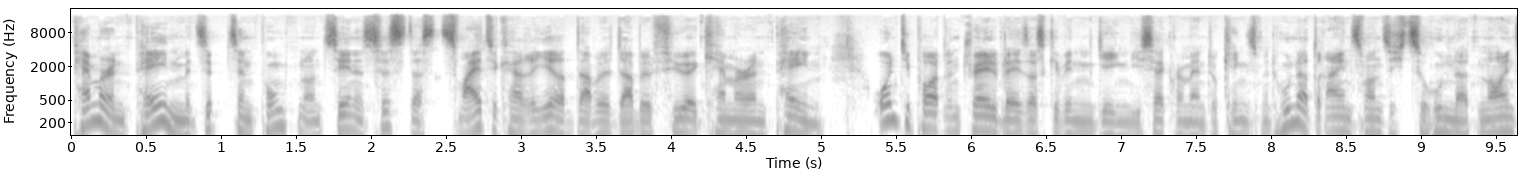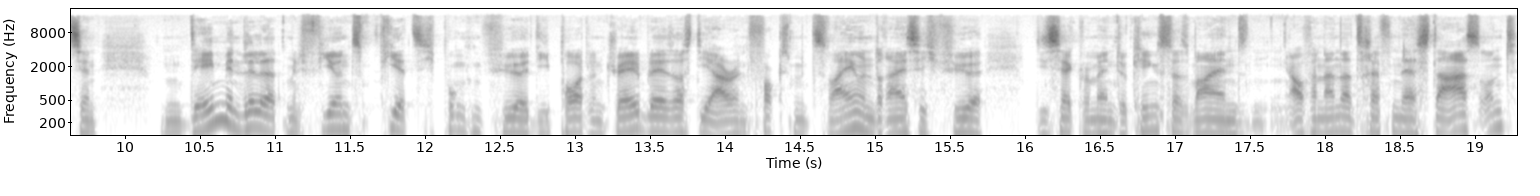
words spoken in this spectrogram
Cameron Payne mit 17 Punkten und 10 Assists, das zweite Karriere-Double-Double für Cameron Payne. Und die Portland Trailblazers gewinnen gegen die Sacramento Kings mit 123 zu 119. Damian Lillard mit 44 Punkten für die Portland Trailblazers, die Aaron Fox mit 32 für die Sacramento Kings. Das war ein Aufeinandertreffen der Stars und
